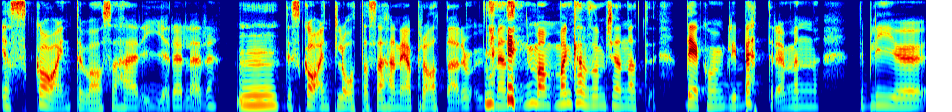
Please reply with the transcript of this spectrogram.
jag ska inte vara så här yr eller Mm. det ska inte låta så här när jag pratar. Men man, man kan som känna att det kommer bli bättre men det blir ju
